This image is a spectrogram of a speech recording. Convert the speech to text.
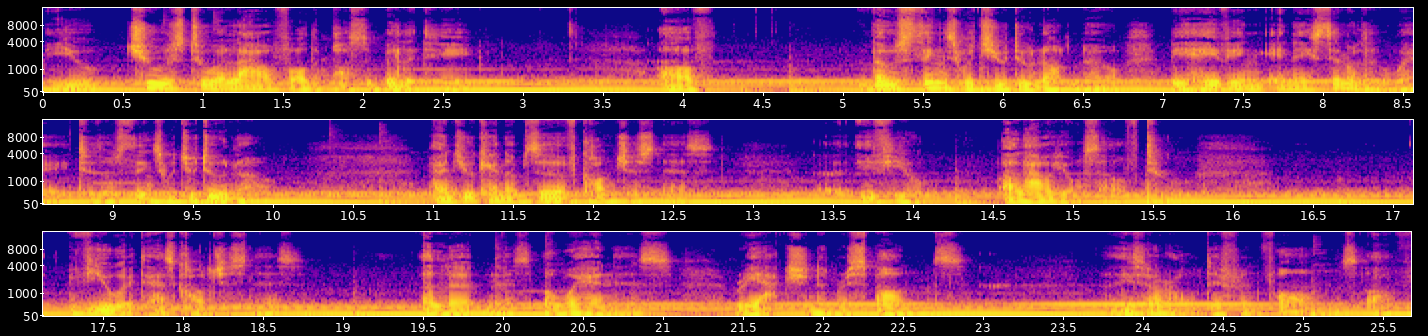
you choose to allow for the possibility of those things which you do not know, behaving in a similar way to those things which you do know. And you can observe consciousness uh, if you allow yourself to view it as consciousness, alertness, awareness, reaction, and response. These are all different forms of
